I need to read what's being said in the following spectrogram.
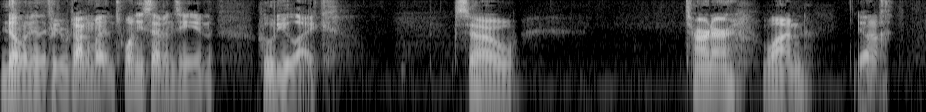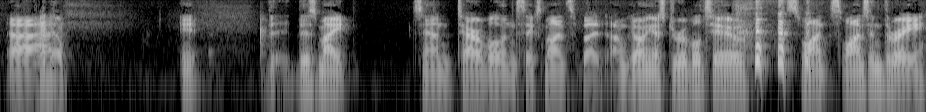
knowing in the future. We're talking about in 2017, who do you like? So Turner one. Yep. Uh, I know. it, th- this might sound terrible in six months, but I'm going as Dribble two, Swan Swanson three,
